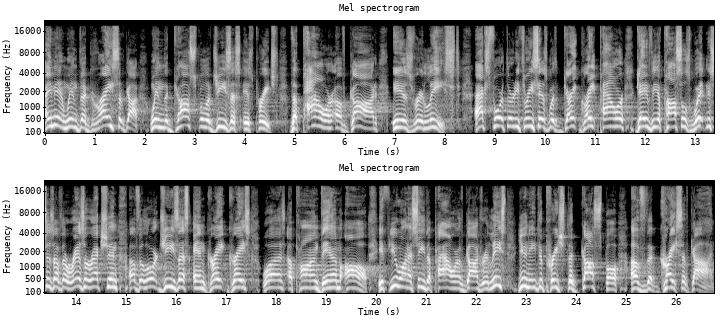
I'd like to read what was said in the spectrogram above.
Amen. When the grace of God, when the gospel of Jesus is preached, the power of God is released. Acts 4:33 says with great great power gave the apostles witnesses of the resurrection of the Lord Jesus and great grace was upon them all. If you want to see the power of God released, you need to preach the gospel of the grace of God.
